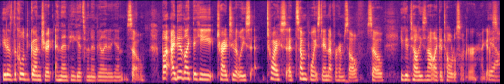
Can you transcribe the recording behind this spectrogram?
he does the cool gun trick, and then he gets manipulated again. So, but I did like that he tried to at least twice at some point stand up for himself. So you can tell he's not like a total sucker. I guess. Yeah.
